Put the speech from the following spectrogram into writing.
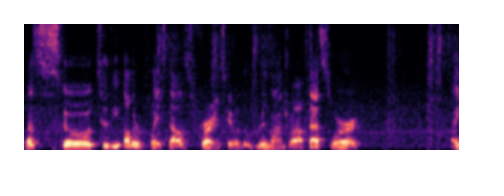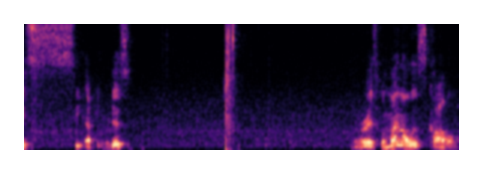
Let's go to the other place that I was referring to with the really long drop. That's where I see. Okay, here it is. Alright, let's go mine all this cobble.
